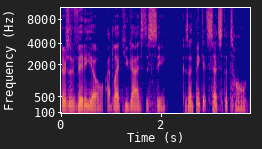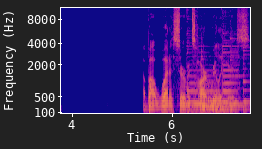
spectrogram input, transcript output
There's a video I'd like you guys to see because I think it sets the tone about what a servant's heart really is.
